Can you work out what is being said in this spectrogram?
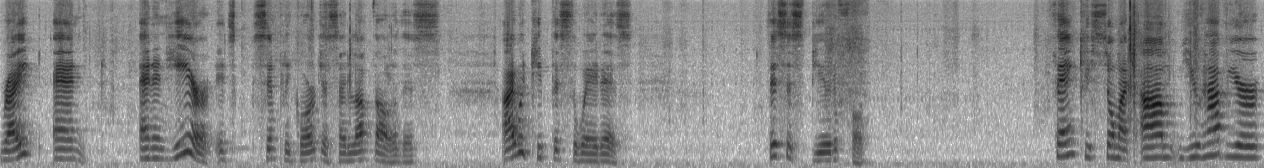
right? And and in here it's simply gorgeous. I love all of this. I would keep this the way it is. This is beautiful. Thank you so much. Um, you have your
